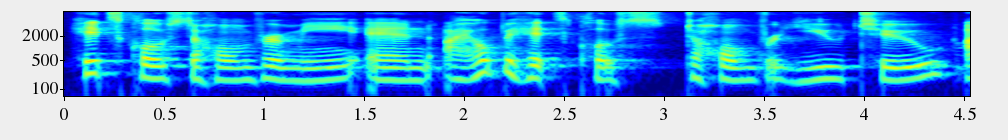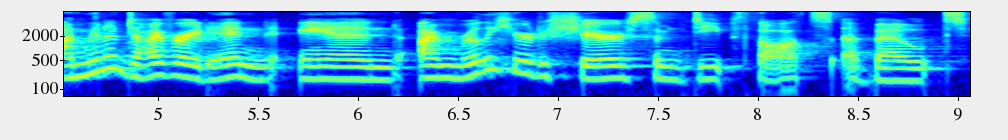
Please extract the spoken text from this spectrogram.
hits close to home for me and I hope it hits close to home for you too. I'm to dive right in and I'm really here to share some deep thoughts about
